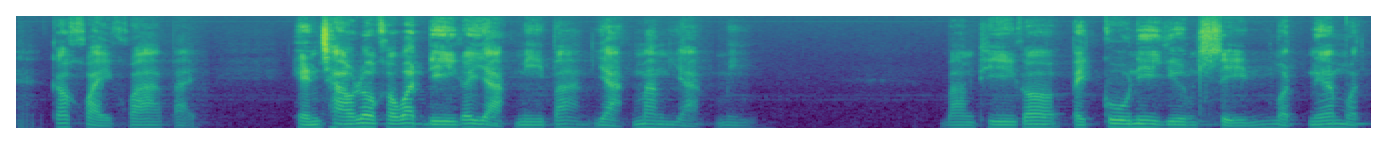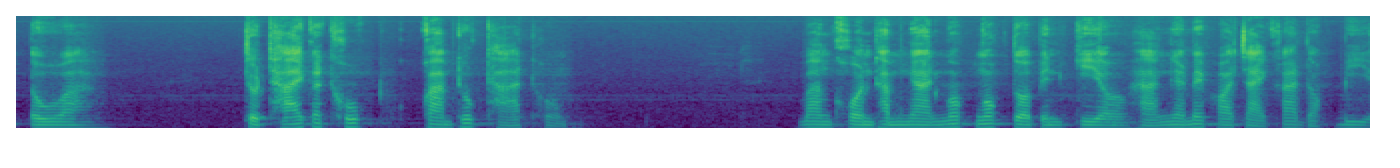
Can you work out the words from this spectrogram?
นะก็ไขว่คว้าไป เห็นชาวโลกเขาว่าดีก็อยากมีบ้าง อยากมั่งอยากมี บางทีก็ไปกู้หนี้ยืมสินหมดเนื้อหมดตัว สุดท้ายก็ทุกข์ความทุกข์ถาถม บางคนทำงานงกงกตัวเป็นเกลียว หาเงินไม่พอจ่ายค่าดอกเบี้ย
